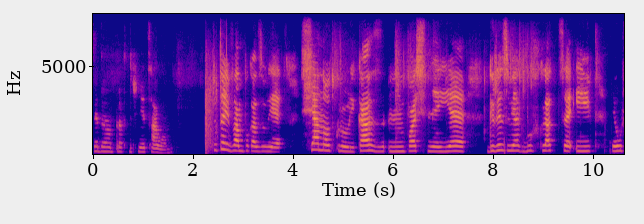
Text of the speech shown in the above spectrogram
zjadła praktycznie całą. Tutaj Wam pokazuję siano od królika. Mm, właśnie je gryzł jak był w klatce i już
